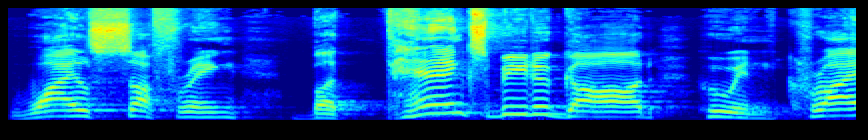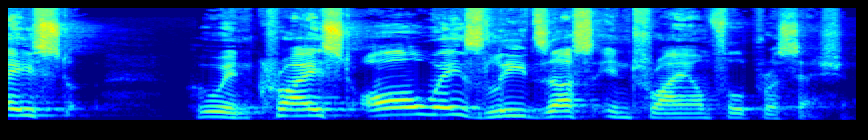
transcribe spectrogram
while suffering, but thanks be to God who in Christ who in Christ always leads us in triumphal procession.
